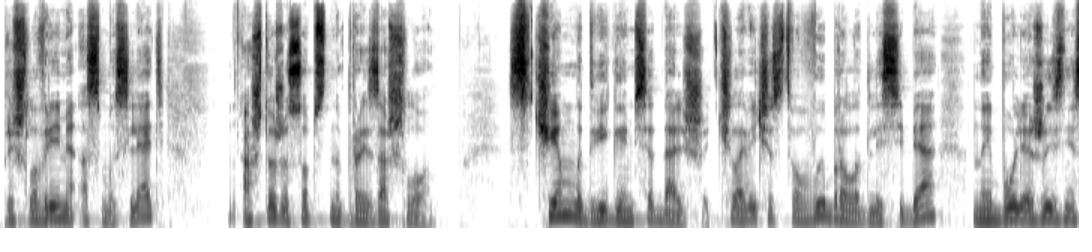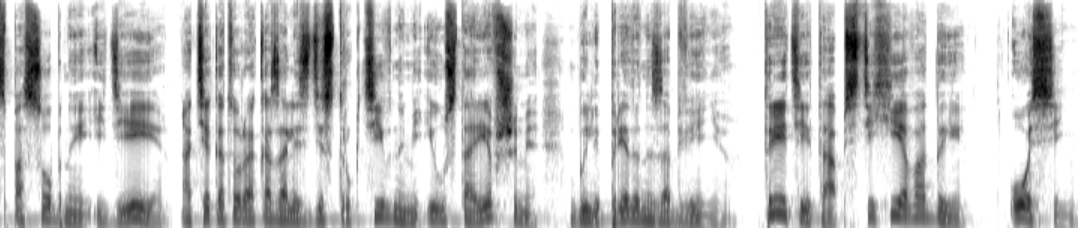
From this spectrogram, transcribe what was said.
пришло время осмыслять а что же, собственно, произошло? С чем мы двигаемся дальше? Человечество выбрало для себя наиболее жизнеспособные идеи, а те, которые оказались деструктивными и устаревшими, были преданы забвению. Третий этап – стихия воды, осень.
